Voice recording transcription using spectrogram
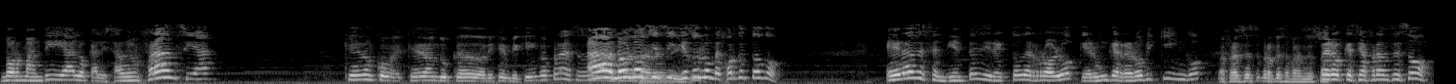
Normandía localizado en Francia. Que era, un, que era un ducado de origen vikingo. pero eso Ah, no, no, sí, sí, y eso es lo mejor de todo. Era descendiente directo de Rollo, que era un guerrero vikingo, pero que es a francés. pero que se afrancesó.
